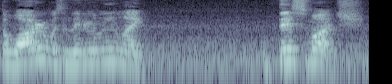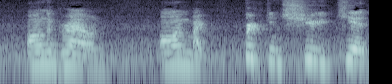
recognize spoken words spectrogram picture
The water was literally like this much on the ground on my freaking shoe. You can't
